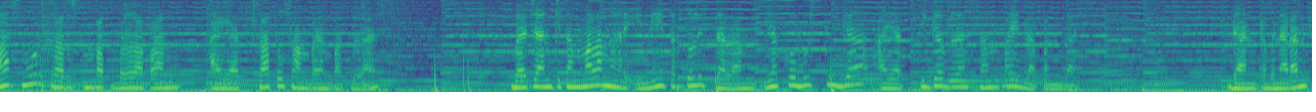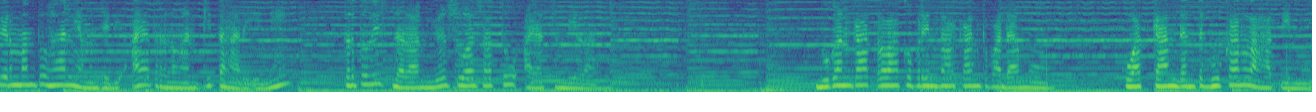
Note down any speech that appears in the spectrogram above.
Mazmur 148 ayat 1 sampai 14. Bacaan kita malam hari ini tertulis dalam Yakobus 3 ayat 13 sampai 18 dan kebenaran firman Tuhan yang menjadi ayat renungan kita hari ini tertulis dalam Yosua 1 ayat 9. Bukankah telah kuperintahkan kepadamu, kuatkan dan teguhkanlah hatimu.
